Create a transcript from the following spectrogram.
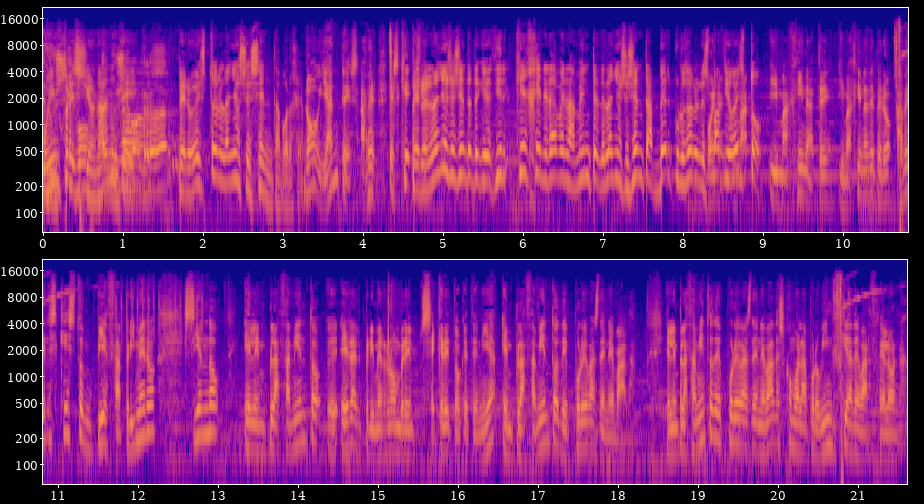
Muy impresionante. Pero esto en el año 60, por ejemplo. No, y antes, a ver, es que... Pero en el año 60 te quiero decir, ¿qué generaba en la mente del año 60 ver cruzar el Bueno, espacio ima- esto? Imagínate, imagínate, pero a ver, es que esto empieza primero siendo el emplazamiento, eh, era el primer nombre secreto que tenía, emplazamiento de pruebas de Nevada. El emplazamiento de pruebas de Nevada es como la provincia de Barcelona,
